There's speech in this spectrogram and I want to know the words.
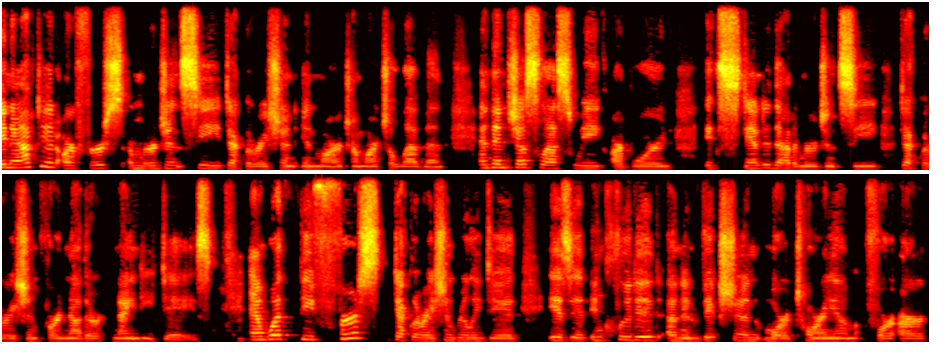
enacted our first emergency declaration in March, on March 11th. And then just last week, our board extended that emergency declaration for another 90 days. And what the first declaration really did is it included an eviction moratorium for our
